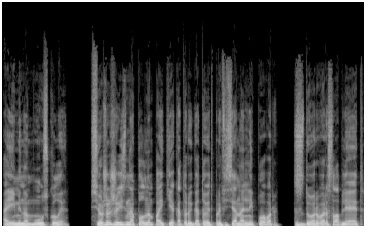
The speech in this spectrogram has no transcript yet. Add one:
а именно мускулы. Все же жизнь на полном пайке, который готовит профессиональный повар, здорово расслабляет.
